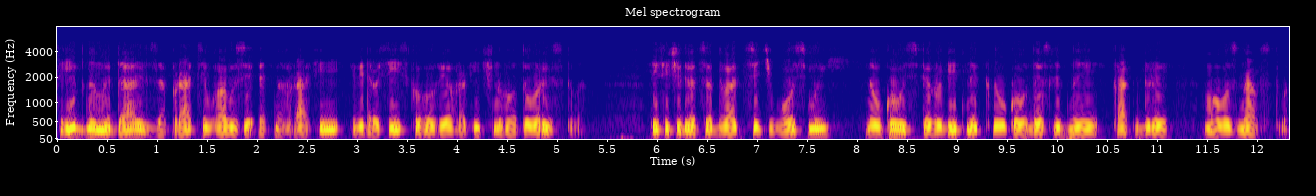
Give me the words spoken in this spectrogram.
Срібна медаль за праці в галузі етнографії від Російського географічного товариства. 1928 науковий співробітник науково-дослідної катедри мовознавства.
